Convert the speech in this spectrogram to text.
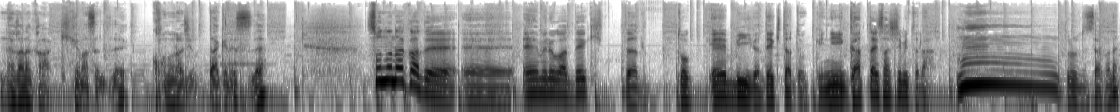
なかなか聞けませんね。このラジオだけですね。そんな中で、えー、A メロができたと、AB ができた時に合体させてみたら、うん、プロデューサーがね、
